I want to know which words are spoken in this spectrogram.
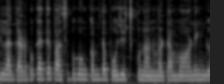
ఇలా గడపకైతే పసుపు కుంకుమతో పూజించుకున్నాను అనమాట మార్నింగ్.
